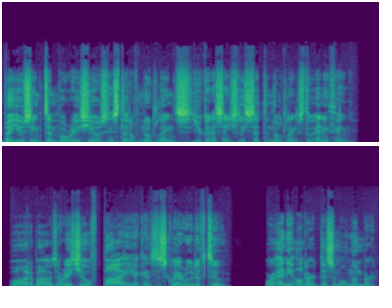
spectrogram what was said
By using tempo ratios instead of note lengths, you can essentially set the note lengths to anything. What about a ratio of pi against the square root of 2? Or any other decimal number?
